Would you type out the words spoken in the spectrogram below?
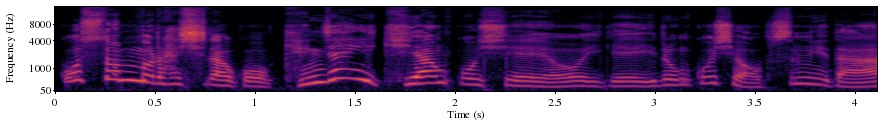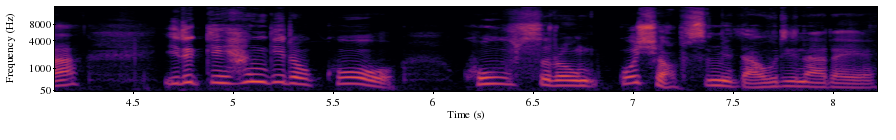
꽃 선물 하시라고 굉장히 귀한 꽃이에요. 이게 이런 꽃이 없습니다. 이렇게 향기롭고 고급스러운 꽃이 없습니다. 우리나라에.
